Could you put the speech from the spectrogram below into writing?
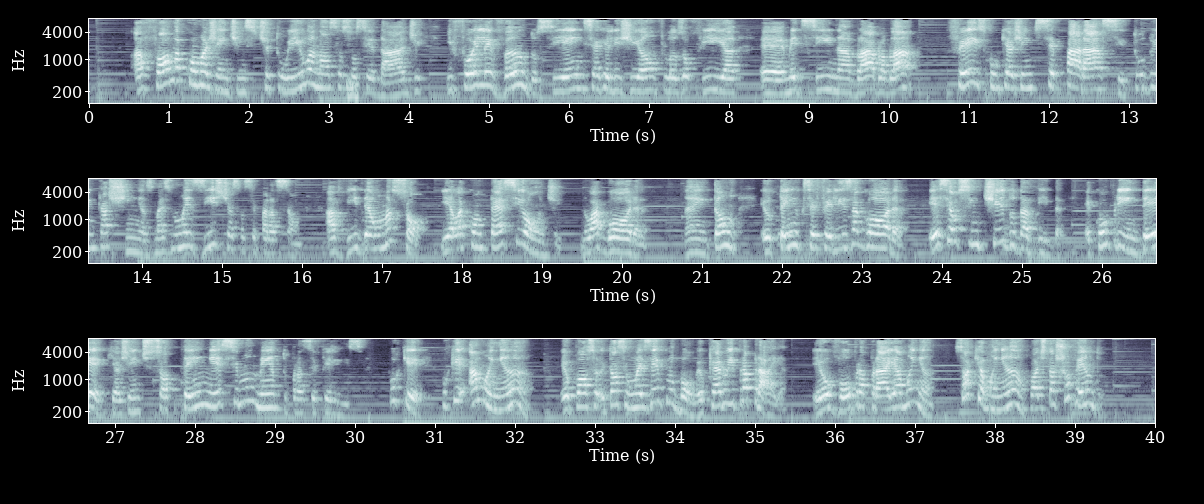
a forma como a gente instituiu a nossa sociedade e foi levando ciência, religião, filosofia, é, medicina, blá, blá, blá, fez com que a gente separasse tudo em caixinhas, mas não existe essa separação. A vida é uma só e ela acontece onde? No agora. Né? Então, eu tenho que ser feliz agora. Esse é o sentido da vida, é compreender que a gente só tem esse momento para ser feliz. Por quê? Porque amanhã eu posso. Então, assim, um exemplo bom: eu quero ir para a praia. Eu vou para a praia amanhã. Só que amanhã pode estar chovendo.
